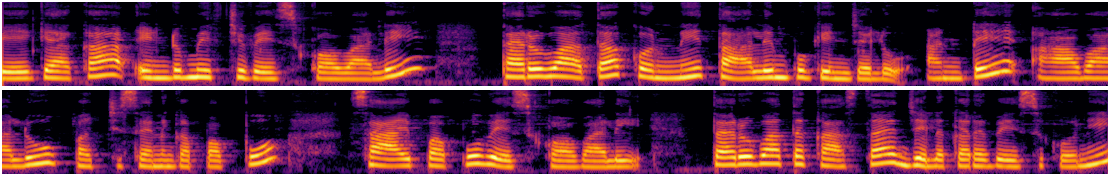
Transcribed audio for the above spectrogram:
వేగాక ఎండుమిర్చి వేసుకోవాలి. తరువాత కొన్ని తాలింపు గింజలు అంటే ఆవాలు పచ్చిశనగపప్పు సాయిపప్పు వేసుకోవాలి. తరువాత కాస్త జీలకర్ర వేసుకొని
